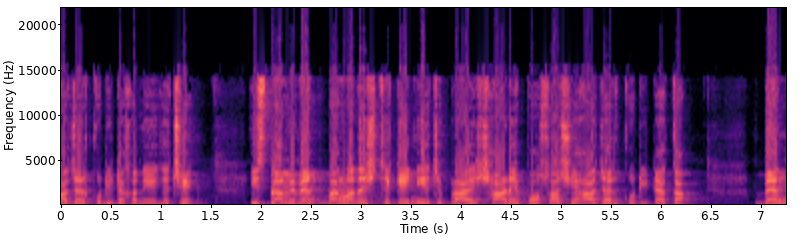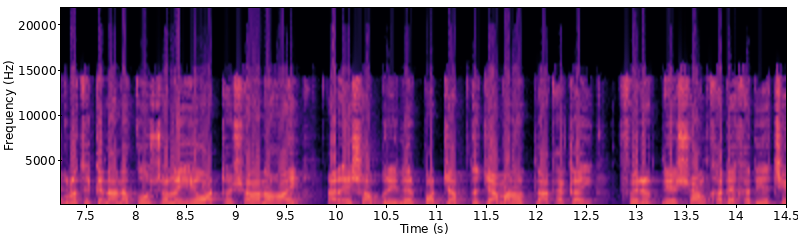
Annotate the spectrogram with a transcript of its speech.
হাজার কোটি টাকা নিয়ে গেছে। ইসলামী ব্যাংক বাংলাদেশ থেকেই নিয়েছে প্রায় সাড়ে পঁচাশি হাজার কোটি টাকা। ব্যাংকগুলো থেকে নানা কৌশলে এ অর্থ সরানো হয় আর এসব ঋণের পর্যাপ্ত জামানত না থাকায় ফেরত নিয়ে সংখ্যা দেখা দিয়েছে।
